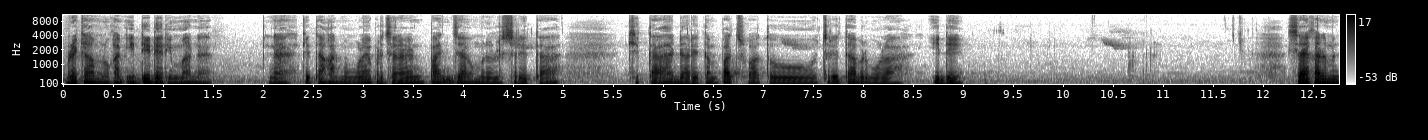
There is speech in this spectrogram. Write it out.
Mereka menemukan ide dari mana? Nah, kita akan memulai perjalanan panjang menulis cerita kita dari tempat suatu cerita bermula, ide. Saya akan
